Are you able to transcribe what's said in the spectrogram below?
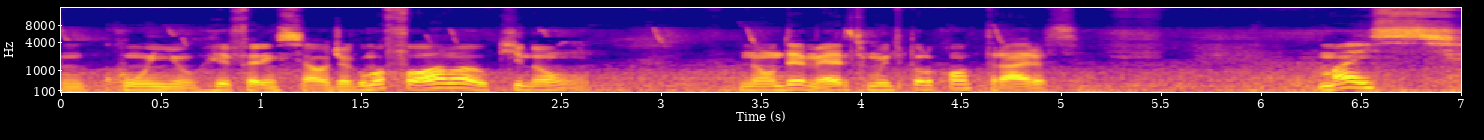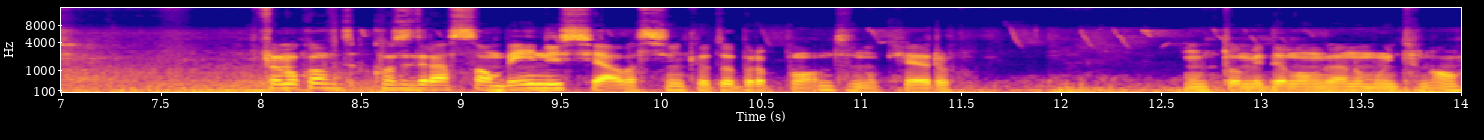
um cunho referencial de alguma forma, o que não não demérito, muito pelo contrário, assim. Mas foi uma consideração bem inicial, assim, que eu tô propondo. Não quero. Não tô me delongando muito, não.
